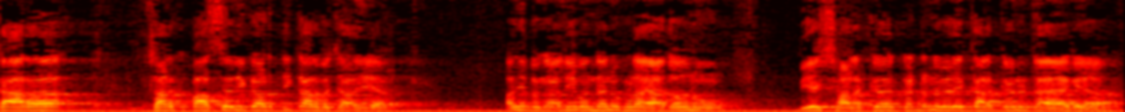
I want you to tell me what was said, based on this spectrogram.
ਘਰ ਸੜਕ ਪਾਸੇ ਦੀ ਕੱਢਤੀ ਘਰ ਵਿਚਾਲੇ ਆ। ਅਸੀਂ ਬੰਗਾਲੀ ਬੰਦਿਆਂ ਨੂੰ ਖੜਾਇਆ ਦੋ ਨੂੰ ਵੀ ਇਹ ਸੜਕ ਕੱਢਣ ਵੇਲੇ ਘਰ ਕਿਉਂ ਨਹੀਂ ਢਾਇਆ ਗਿਆ?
